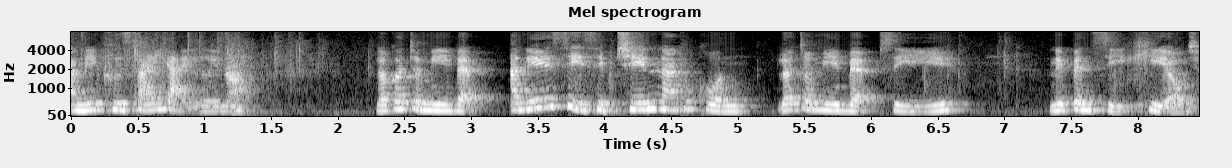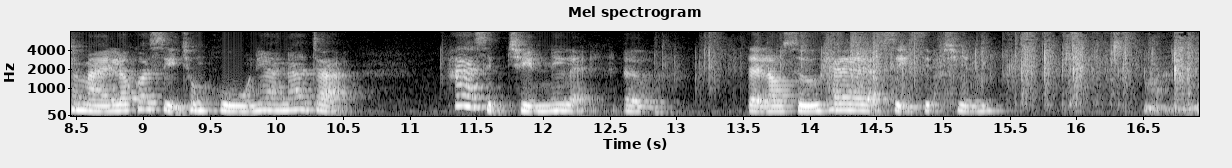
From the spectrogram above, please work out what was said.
อันนี้คือไซส์ใหญ่เลยเนาะแล้วก็จะมีแบบอันนี้สี่สิบชิ้นนะทุกคนแล้วจะมีแบบสีนนี่เป็นสีเขียวใช่ไหมแล้วก็สีชมพูเนี่ยน่าจะห้าสิบชิ้นนี่แหละ เออ แต่เราซื้อแค่สี่สิบชิ้น ประม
